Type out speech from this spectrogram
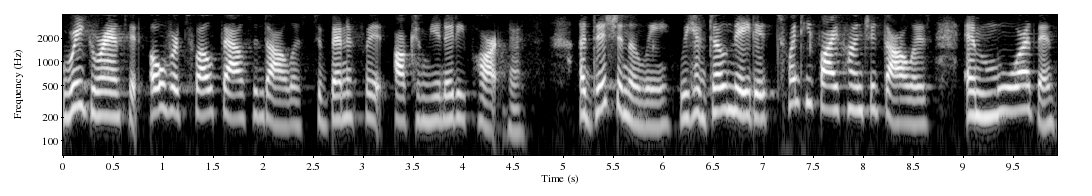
we granted over $12,000 to benefit our community partners. Additionally, we have donated $2,500 and more than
